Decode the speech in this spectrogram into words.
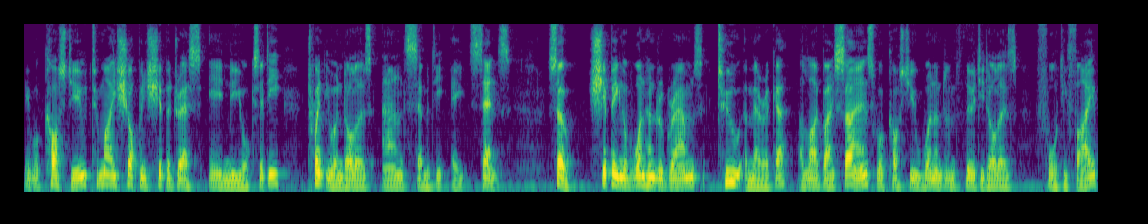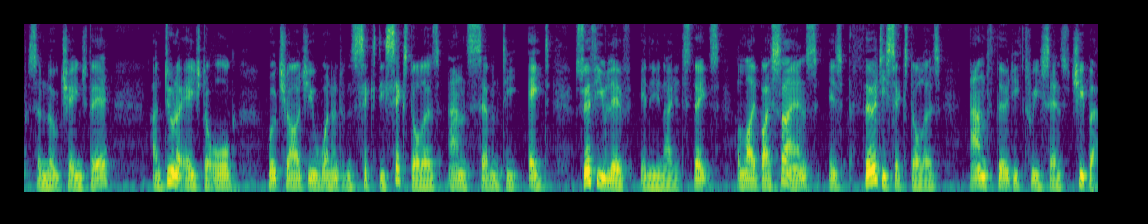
it will cost you, to my shop and ship address in New York City, $21.78. So, shipping of 100 grams to America, Alive by Science, will cost you $130.45, so no change there. And DoNotAge.org will charge you $166.78. So if you live in the United States, Alive by Science is $36 and 33 cents cheaper.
